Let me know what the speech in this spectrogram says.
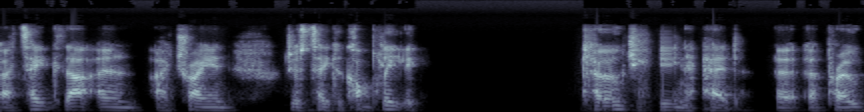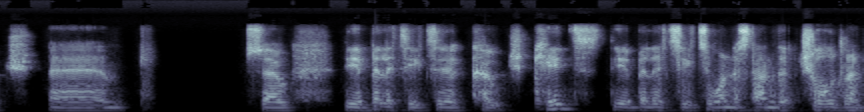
I, take that and I try and just take a completely coaching head uh, approach um, So the ability to coach kids, the ability to understand that children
